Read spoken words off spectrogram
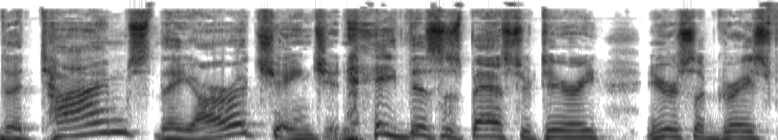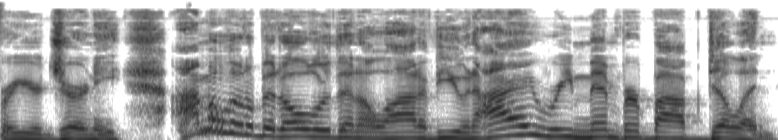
The times they are a changing. Hey, this is Pastor Terry. Here's some grace for your journey. I'm a little bit older than a lot of you, and I remember Bob Dylan,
